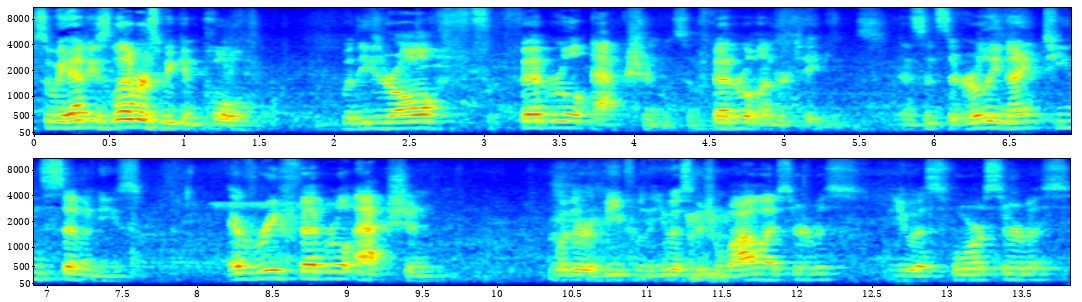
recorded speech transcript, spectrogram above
So we have these levers we can pull, but these are all federal actions and federal undertakings. And since the early 1970s, every federal action, whether it be from the U.S. Fish and Wildlife Service, U.S. Forest Service,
